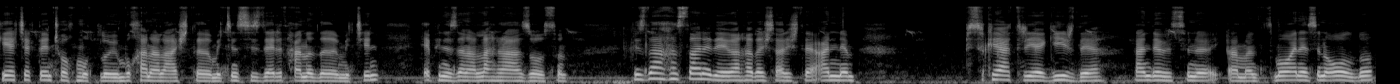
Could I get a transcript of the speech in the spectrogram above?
Gerçekten çok mutluyum bu kanalı açtığım için, sizleri tanıdığım için. Hepinizden Allah razı olsun. Biz daha hastanedeyiz arkadaşlar işte annem psikiyatriye girdi. Randevusunu aman muayenesini oldu.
